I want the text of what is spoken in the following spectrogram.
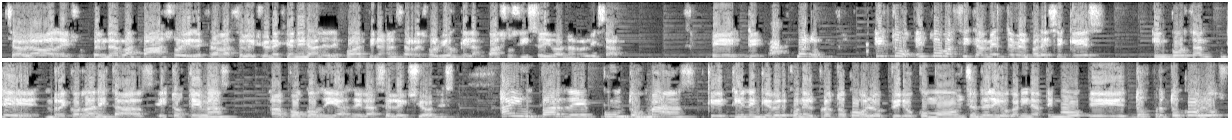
se hablaba de suspender las pasos y dejar las elecciones generales, después al final se resolvió que las pasos sí se iban a realizar. Este, bueno, esto, esto básicamente me parece que es importante recordar estas, estos temas a pocos días de las elecciones. Hay un par de puntos más que tienen que ver con el protocolo, pero como ya te digo, Karina, tengo eh, dos protocolos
